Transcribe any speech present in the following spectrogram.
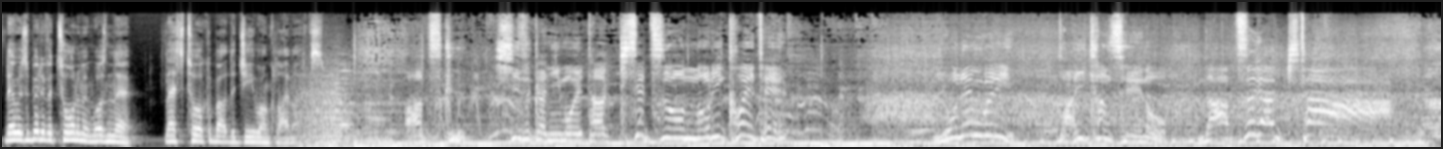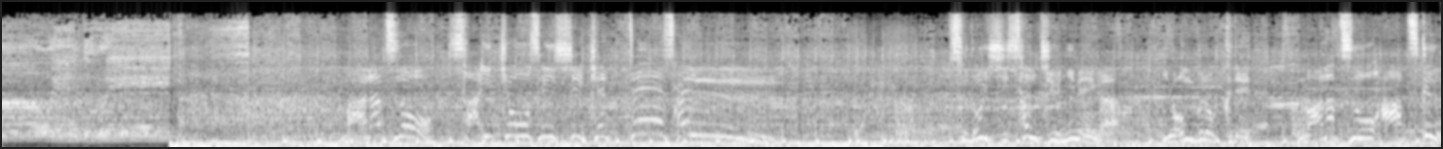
there was a bit of a tournament, wasn't there? Let's talk about the G1 climax. 熱く静かに燃えた季節を乗り越えて4年ぶり大歓声の夏が来た。真夏の最強戦士決定戦。集いし32名が4ブロックで真夏を熱く駆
